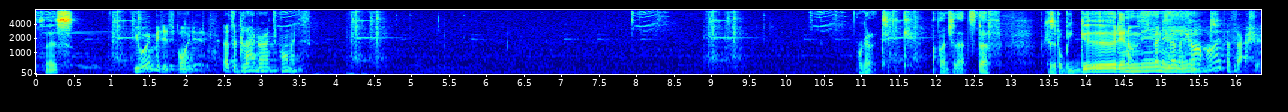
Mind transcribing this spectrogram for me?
So this You won't be disappointed. That's a Gladrags promise. we're gonna take a bunch of that stuff because it'll be good in a I suspect you have a minute. for fashion.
